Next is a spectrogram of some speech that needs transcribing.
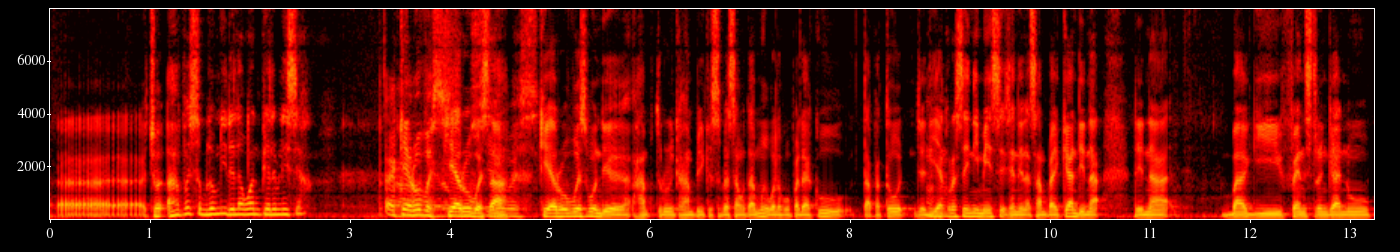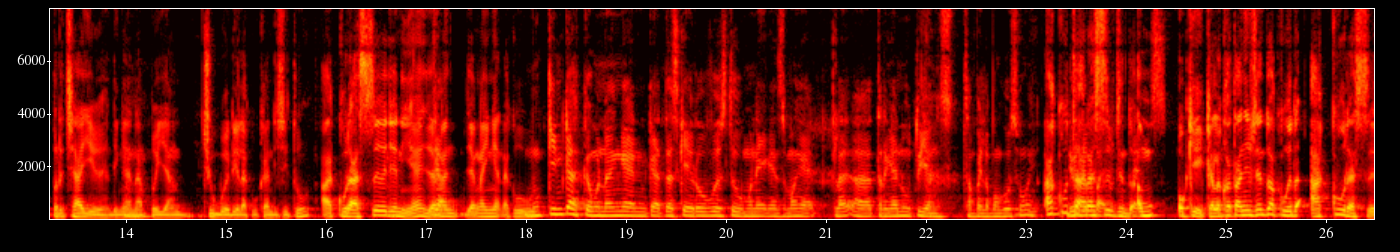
uh, apa sebelum ni dia lawan Piala Malaysia Uh, KL Rovers KL Rovers ah. KL Rovers pun dia turunkan hampir ke sebelas utama walaupun pada aku tak patut. Jadi uh-huh. aku rasa ini message yang dia nak sampaikan dia nak dia nak bagi fans Terengganu percaya dengan hmm. apa yang cuba dia lakukan di situ. Aku rasa je ni eh jangan ya. jangan ingat aku Mungkinkah kemenangan ke atas KL Rovers tu menaikkan semangat uh, Terengganu tu yang sampai 8-0 eh? Aku dia tak rasa macam tu. Um, okay, kalau kau tanya macam tu aku aku rasa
